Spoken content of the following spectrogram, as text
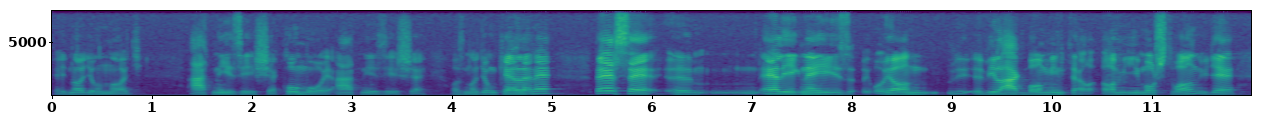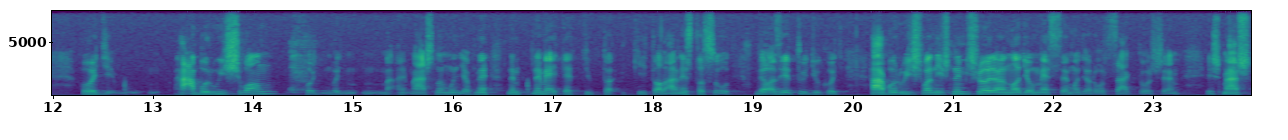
egy nagyon nagy átnézése, komoly átnézése, az nagyon kellene. Persze elég nehéz olyan világban, mint ami most van, ugye, hogy háború is van, hogy, hogy más nem mondjak, ne, nem, nem ejtettük ki talán ezt a szót, de azért tudjuk, hogy háború is van, és nem is olyan nagyon messze Magyarországtól sem, és más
